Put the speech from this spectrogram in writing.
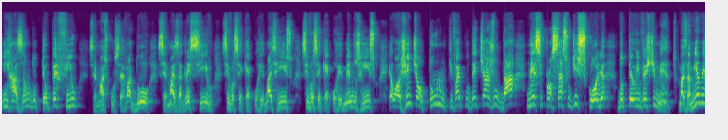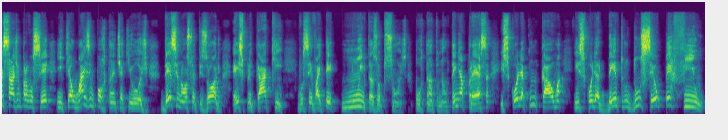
em razão do teu perfil, ser mais conservador, ser mais agressivo, se você quer correr mais risco, se você quer correr menos risco. É o agente autônomo que vai poder te ajudar nesse processo de escolha do teu investimento. Mas a minha mensagem para você, e que é o mais importante aqui hoje desse nosso episódio, é explicar que você vai ter muitas opções. Portanto, não tenha pressa, escolha com calma e escolha dentro do seu perfil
